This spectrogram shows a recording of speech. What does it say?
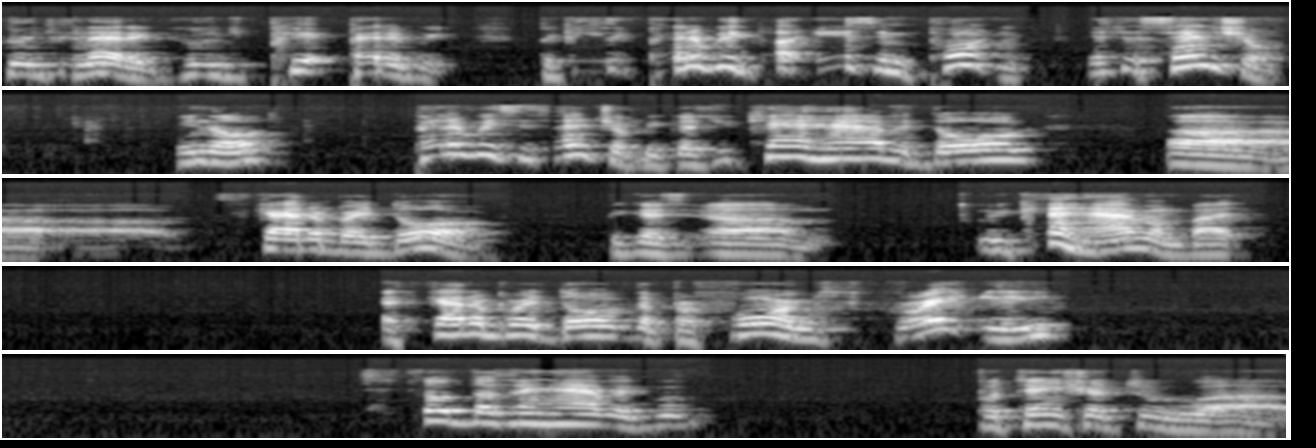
good genetics, good pedigree. Because pedigree is important. It's essential. You know, pedigree is essential because you can't have a dog, uh, scatterbred dog, because um, we can't have them. But a scatterbred dog that performs greatly still doesn't have a good potential to uh,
